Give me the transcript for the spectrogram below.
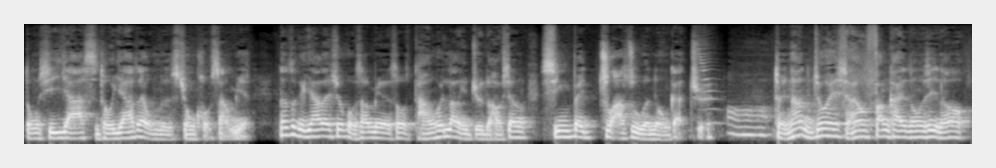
东西压石头压在我们的胸口上面。那这个压在胸口上面的时候，常会让你觉得好像心被抓住的那种感觉。哦，对，然后你就会想要放开东西，然后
